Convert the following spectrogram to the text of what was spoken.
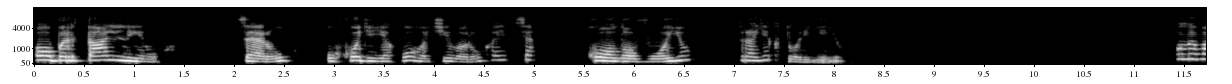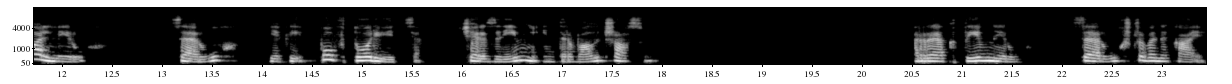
Обертальний рух це рух, у ході якого тіло рухається коловою траєкторією. Коливальний рух це рух, який повторюється через рівні інтервали часу. Реактивний рух це рух, що виникає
